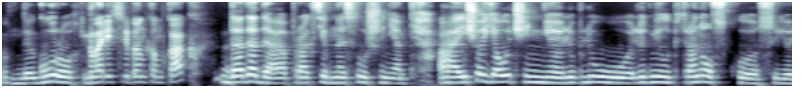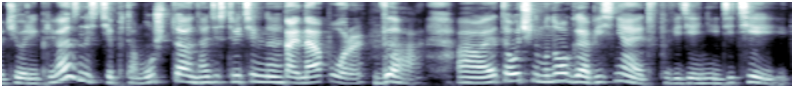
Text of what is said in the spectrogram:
гуру. Говорить с ребенком как? Да-да-да, про активное слушание. А еще я очень люблю Людмилу Петрановскую с ее теорией привязанности, потому что она действительно... Тайные опоры. Да. А, это очень многое объясняет в поведении детей.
